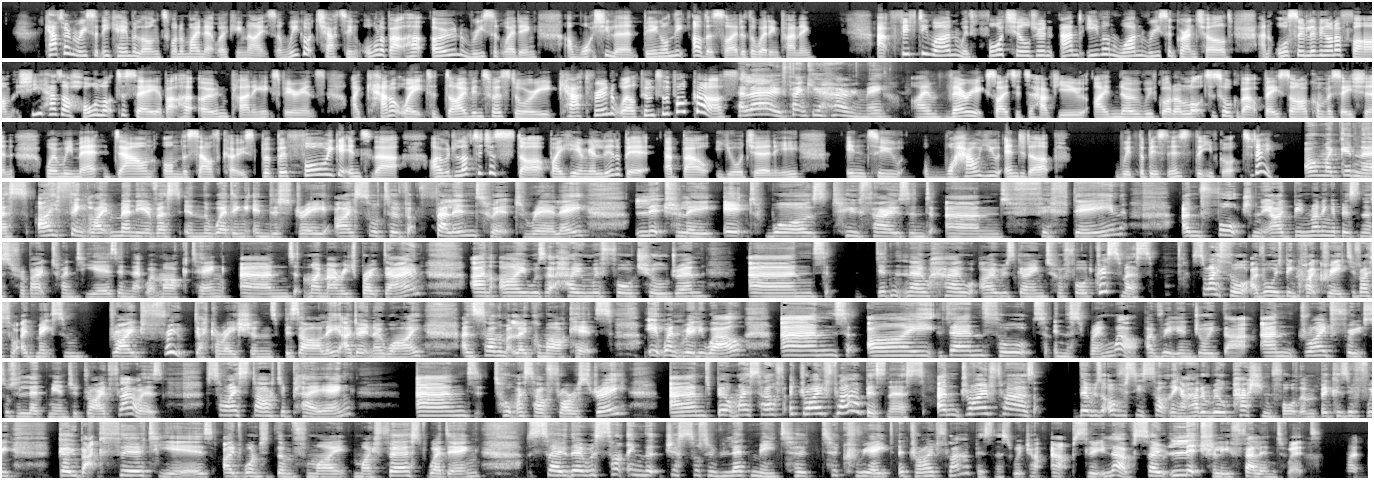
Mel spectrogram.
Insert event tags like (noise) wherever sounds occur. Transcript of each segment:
Catherine recently came along to one of my networking nights and we got chatting all about her own recent wedding and what she learned being on the other side of the wedding planning. At 51, with four children and even one recent grandchild, and also living on a farm, she has a whole lot to say about her own planning experience. I cannot wait to dive into her story. Catherine, welcome to the podcast. Hello, thank you for having me. I am very excited to have you. I know we've got a lot to talk about based on our conversation when we met down on the South Coast. But before we get into that, I would love to just start by hearing a little bit about your journey into how you ended up with the business that you've got today? Oh my goodness. I think, like many of us in the wedding industry, I sort of fell into it really. Literally, it was 2015. Unfortunately, I'd been running a business for about 20 years in network marketing, and my marriage broke down. And I was at home with four children and didn't know how I was going to afford Christmas. So I thought I've always been quite creative. I thought I'd make some dried fruit decorations, bizarrely. I don't know why, and sell them at local markets. It went really well. And I then thought in the spring, well, I really enjoyed that. And dried fruit sort of led me into dried flowers. So I started playing and taught myself floristry and built myself a dried flower business. And dried flowers there was obviously something I had a real passion for them because if we go back 30 years I'd wanted them for my my first wedding so there was something that just sort of led me to to create a dried flower business which I absolutely love so literally fell into it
